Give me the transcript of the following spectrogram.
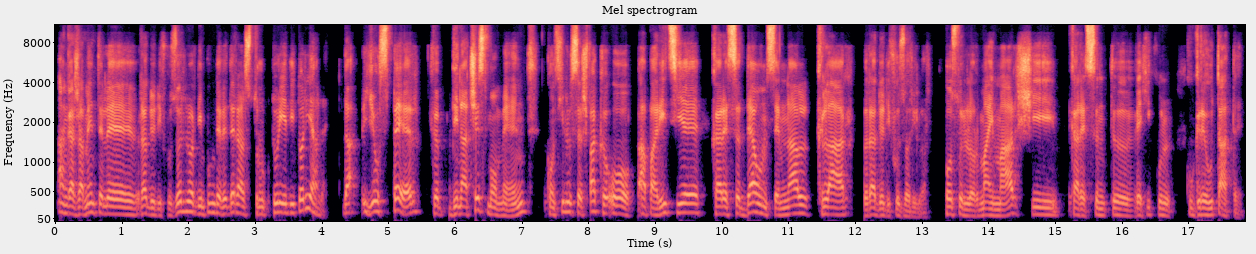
angajamentele radiodifuzorilor din punct de vedere al structurii editoriale. Dar eu sper că din acest moment Consiliul să-și facă o apariție care să dea un semnal clar radiodifuzorilor, posturilor mai mari și care sunt uh, vehicul cu greutate.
